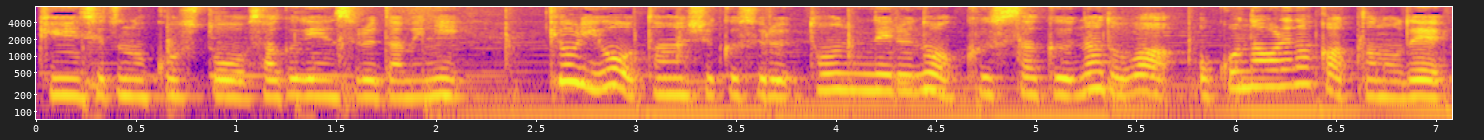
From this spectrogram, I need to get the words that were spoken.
建設のコストを削減するために距離を短縮するトンネルの掘削などは行われなかったので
